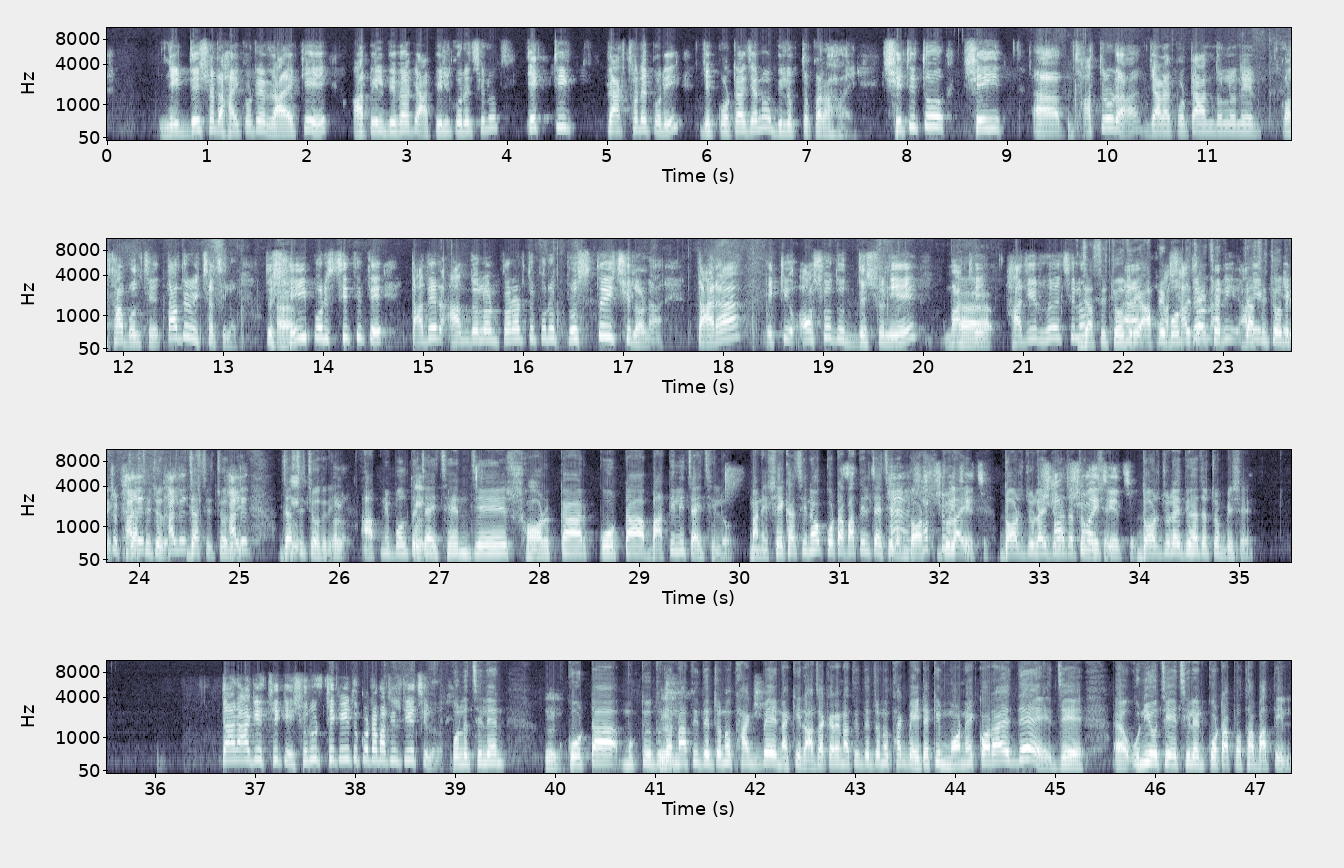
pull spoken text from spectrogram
নির্দেশনা হাইকোর্টের রায়কে আপিল বিভাগে আপিল করেছিল। একটি প্রার্থনা করি যে কোটা যেন বিলুপ্ত করা হয়। সেটি তো সেই ছাত্ররা যারা কোটা আন্দোলনের কথা বলছে তাদের ইচ্ছা ছিল। তো সেই পরিস্থিতিতে তাদের আন্দোলন করার তো কোনো প্রশ্নই ছিল না। তারা একটি অসৎ উদ্দেশ্য নিয়ে মাঠে হাজির হয়েছিল। জাসির চৌধুরী আপনি বলতে চাইছেন জাসির চৌধুরী জাসির চৌধুরী জাসির চৌধুরী জাসির চৌধুরী আপনি বলতে চাইছেন যে সরকার কোটা বাতিলই চাইছিল। মানে শেখ হাসিনাও কোটা বাতিল চাইছিলেন হ্যাঁ, দশ সবসময় জুলাই চেয়েছে। দশ জুলাই দুই হাজার সবসময় চব্বিশে। চেয়েছে। দশ জুলাই দুই হাজার চব্বিশে। তার আগে থেকে শুরুর থেকেই তো কোটা বাতিল দিয়েছিল। বলেছিলেন কোটা মুক্তিযোদ্ধার নাতিদের জন্য থাকবে নাকি রাজাকারের নাতিদের জন্য থাকবে? এটা কি মনে করায় দেয় যে উনিও চেয়েছিলেন কোটা প্রথা বাতিল?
